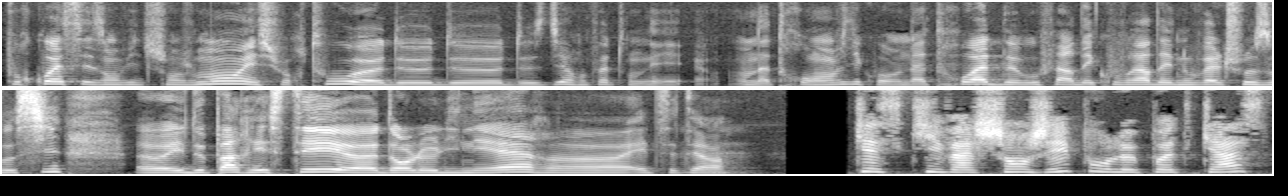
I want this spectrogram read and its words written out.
pourquoi ces envies de changement, et surtout euh, de, de, de se dire, en fait, on, est, on a trop envie, quoi. On a trop hâte de vous faire découvrir des nouvelles choses aussi, euh, et de pas rester euh, dans le linéaire, euh, etc. Qu'est-ce qui va changer pour le podcast?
